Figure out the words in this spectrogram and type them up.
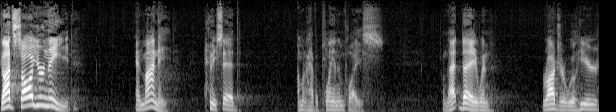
God saw your need and my need, and he said, I'm going to have a plan in place. On that day when Roger will hear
